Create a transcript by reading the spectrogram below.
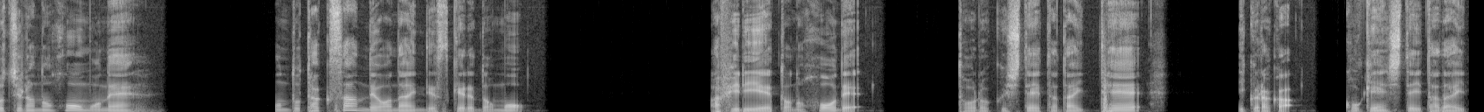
そちらの方もねほんとたくさんではないんですけれどもアフィリエイトの方で登録していただいていくらか貢献していただい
